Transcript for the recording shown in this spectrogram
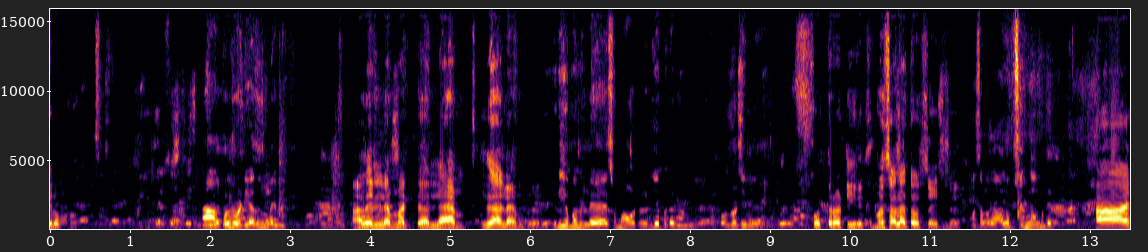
இருப்போம் ஆ கொல்ரோட்டி அது இல்லை அது இல்லை மற்ற லேம் இதான் லேம்பு இடியப்பம் இல்லை சும்மா ஒரு இடியப்பட்ட நாங்கள் கொல்ரோட்டியில் கொத்தரொட்டி இருக்கு மசாலா தோசை இல்லை மசாலா அதில் ஹாய்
